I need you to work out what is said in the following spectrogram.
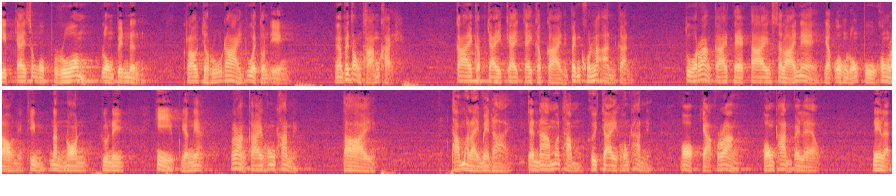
จิตใจสงบรวมลงเป็นหนึ่ง เราจะรู้ได้ด้วยตนเอง ไม่ต้องถามใครกายกับใจใจกับกายเป็นคนละอันกัน ตัวร่างกายแตกตายสลายแน่ อย่างองค์หลวงปู่ของเราเนี่ยที่นั่นนอนอยู่ในหีบอย่างเนี้ยร่างกายของท่านเนี่ยตายทำอะไรไม่ได้ แต่นามธรรมคือใจของท่านเนี่ยออกจากร่างของท่านไปแล้วนี่แหละ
